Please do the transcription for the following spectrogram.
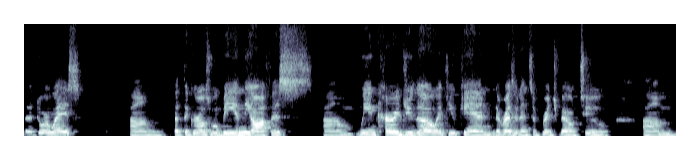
the doorways. Um, But the girls will be in the office. Um, We encourage you, though, if you can, the residents of Bridgeville, to um,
